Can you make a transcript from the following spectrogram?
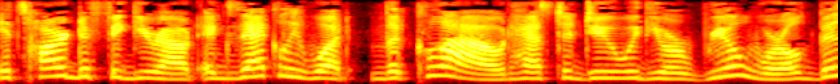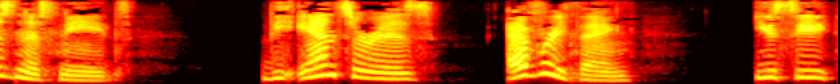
it's hard to figure out exactly what the cloud has to do with your real world business needs. The answer is everything. You see,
